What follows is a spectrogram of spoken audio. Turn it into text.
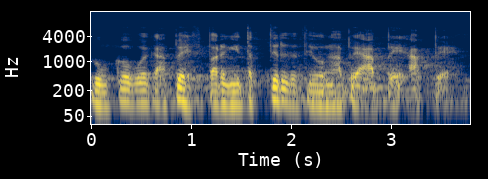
Muga kowe kabeh paringi takdir dadi wong apik-apik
